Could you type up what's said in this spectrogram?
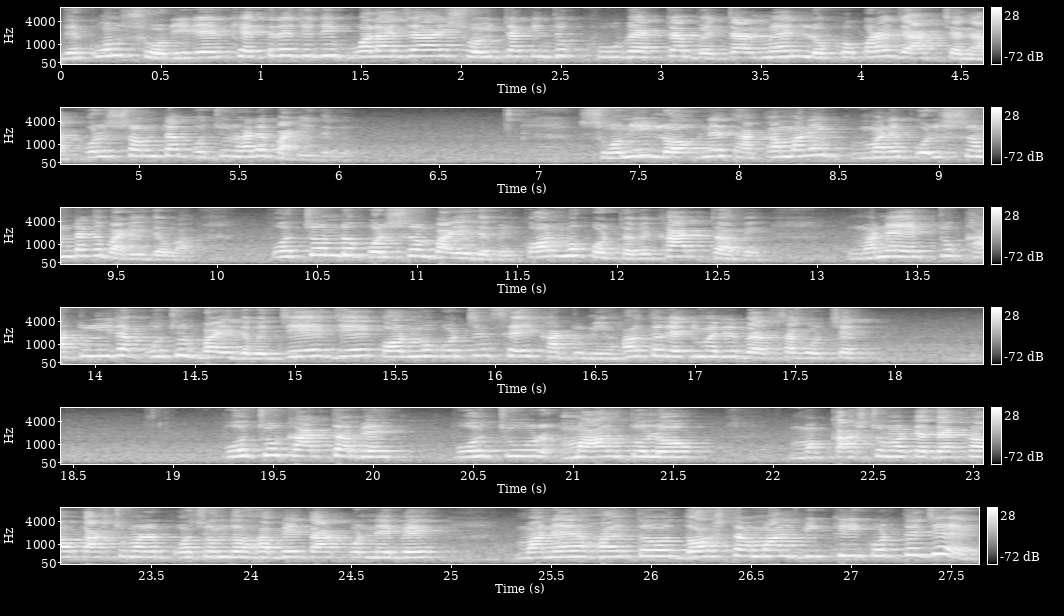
দেখুন, শরীরের ক্ষেত্রে যদি বলা যায়, শরীরটা কিন্তু খুব একটা বেটারমেন্ট লক্ষ্য করা যাচ্ছে না। পরিশ্রমটা প্রচুর হারে বাড়িয়ে দেবে। শনি লগ্নে থাকা মানে মানে পরিশ্রমটাকে বাড়িয়ে দেওয়া। প্রচণ্ড পরিশ্রম বাড়িয়ে দেবে। কর্ম করতে হবে, খাটতে হবে। মানে একটু খাটুনিটা প্রচুর বাড়িয়ে দেবে। যে যে কর্ম করছেন সেই খাটুনি। হয়তো রেডিমেডের ব্যবসা করছেন। প্রচুর খাটতে হবে। প্রচুর মাল তোলো। কাস্টমারকে দেখাও কাস্টমারের পছন্দ হবে, তারপর নেবে। মানে হয়তো দশটা মাল বিক্রি করতে যে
